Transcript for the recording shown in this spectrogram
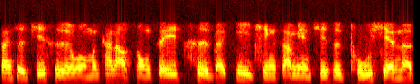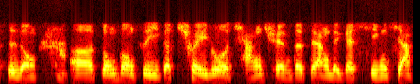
但是其实我们看到从这一次的疫情上面，其实凸显了这种呃中共是一个脆弱强权的这样的一个形象。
